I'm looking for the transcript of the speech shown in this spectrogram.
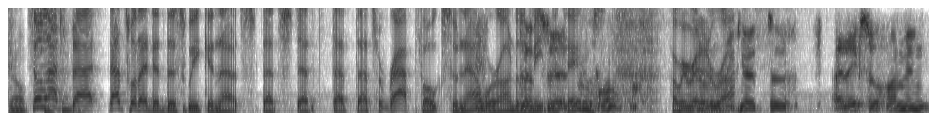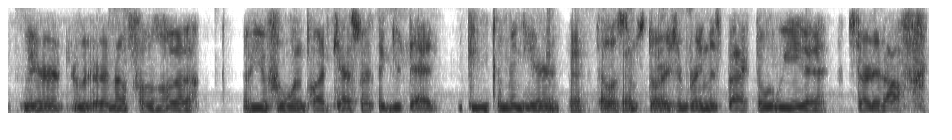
yeah. Nope, so that's can. that. That's what I did this week, and that's that's that that that's a wrap, folks. So now we're on to the That's meat and it. potatoes. Well, Are we ready to rock? Got, uh, I think so. I mean, we heard enough of uh, of you for one podcast, so I think your dad can come in here and tell us some stories and bring this back to what we uh, started off doing.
